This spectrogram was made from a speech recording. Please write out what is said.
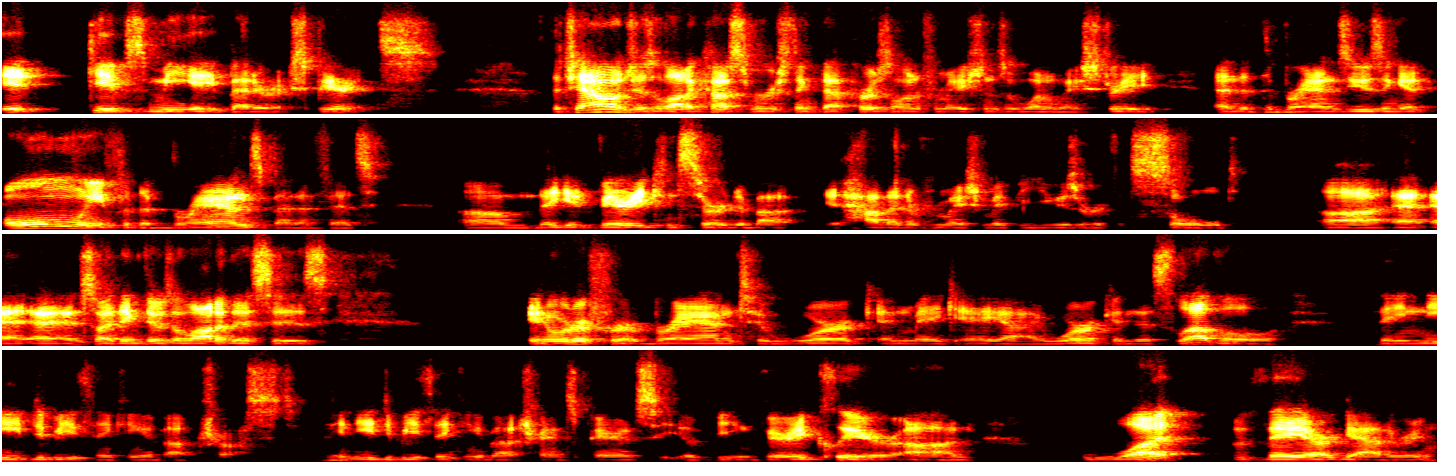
it gives me a better experience. The challenge is a lot of customers think that personal information is a one way street and that the brand's using it only for the brand's benefit. Um, they get very concerned about how that information might be used or if it's sold. Uh, and, and so I think there's a lot of this is in order for a brand to work and make AI work in this level, they need to be thinking about trust. They need to be thinking about transparency, of being very clear on what they are gathering,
